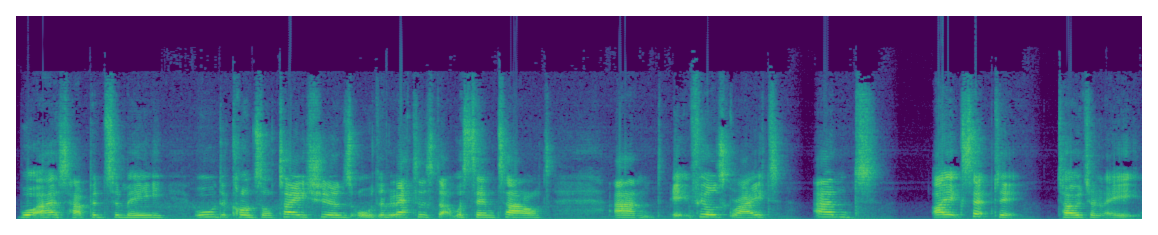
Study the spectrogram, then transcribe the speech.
what has happened to me, all the consultations, all the letters that were sent out, and it feels great. And I accept it totally.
